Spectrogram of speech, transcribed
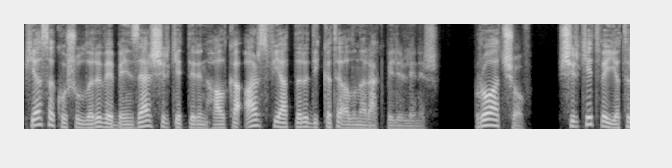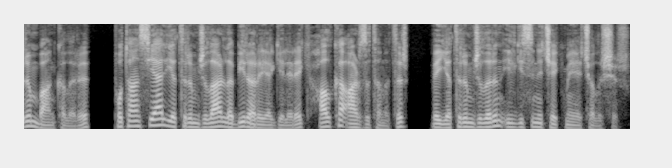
piyasa koşulları ve benzer şirketlerin halka arz fiyatları dikkate alınarak belirlenir. Roadshow, şirket ve yatırım bankaları, potansiyel yatırımcılarla bir araya gelerek halka arzı tanıtır ve yatırımcıların ilgisini çekmeye çalışır.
